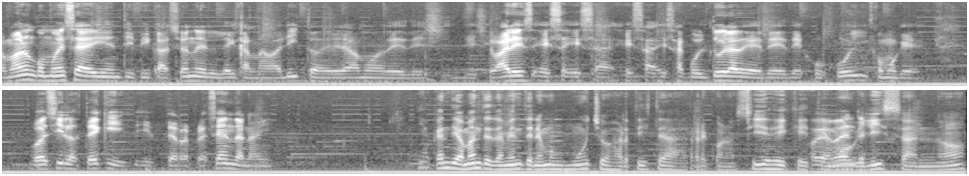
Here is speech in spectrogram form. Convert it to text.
tomaron como esa identificación del, carnavalito, digamos, de, llevar esa, esa, esa, esa, cultura de, Jujuy, como que vos decís los tequis y te representan ahí. Y acá en Diamante también tenemos muchos artistas reconocidos y que te movilizan, ¿no?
